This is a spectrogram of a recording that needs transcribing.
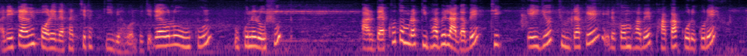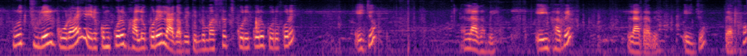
আর এটা আমি পরে দেখাচ্ছি, এটা কী ব্যবহার করছি। এটা হলো উকুন, উকুনের ওষুধ। আর দেখো তোমরা কীভাবে লাগাবে, ঠিক এই যে চুলটাকে এরকমভাবে ফাঁকা করে করে পুরো চুলের গোড়ায় এরকম করে ভালো করে লাগাবে, কিন্তু মাসাজ করে করে করে করে। এই যে লাগাবে। এইভাবে লাগাবে। এই যে, দেখো।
